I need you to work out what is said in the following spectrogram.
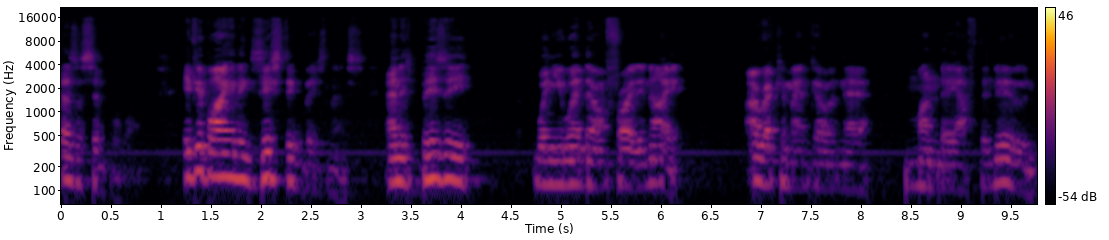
That's a simple one. If you're buying an existing business and it's busy when you went there on Friday night, I recommend going there Monday afternoon,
